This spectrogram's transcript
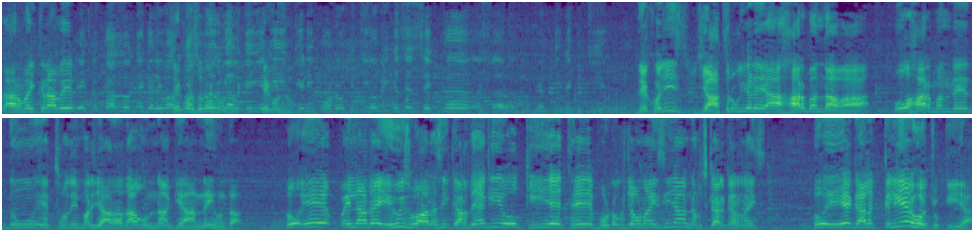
ਕਾਰਵਾਈ ਕਰਾਵੇ। ਇੱਕ ਕੱਲ ਉਹਨੇ ਗਰੇਵਾਲ ਨਾਲ ਗੱਲ ਕਹੀ ਹੈ। ਜਿਹੜੀ ਫੋਟੋ ਖਿੱਚੀ ਉਹ ਵੀ ਕਿਸੇ ਸਿੱਖ ਵਿਅਕਤੀ ਨੇ ਖਿੱਚੀ ਹੈ। ਦੇਖੋ ਜੀ ਯਾਤਰੂ ਜਿਹੜੇ ਆ ਹਰ ਬੰਦਾ ਵਾ ਉਹ ਹਰ ਬੰਦੇ ਨੂੰ ਇੱਥੋਂ ਦੀ ਮਰਜ਼ਾਦਾ ਦਾ ਉਨਾ ਗਿਆਨ ਨਹੀਂ ਹੁੰਦਾ। ਸੋ ਇਹ ਪਹਿਲਾਂ ਤਾਂ ਇਹੋ ਹੀ ਸਵਾਲ ਅਸੀਂ ਕਰਦੇ ਹਾਂ ਕਿ ਉਹ ਕੀ ਇੱਥੇ ਫੋਟੋ ਖਿਚਾਉਣ ਆਈ ਸੀ ਜਾਂ ਨਮਸਕਾਰ ਕਰਨ ਆਈ ਸੀ? ਸੋ ਇਹ ਗੱਲ ਕਲੀਅਰ ਹੋ ਚੁੱਕੀ ਆ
